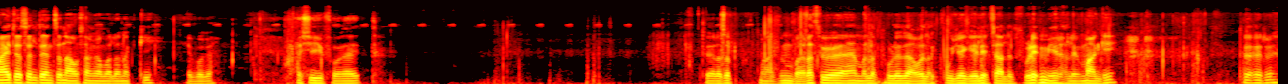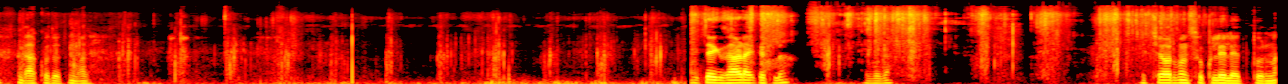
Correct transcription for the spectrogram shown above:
माहीत असेल त्यांचं नाव सांगा मला नक्की. हे बघा. अशी ही फळं आहेत. तर आता माझून बराच वेळ आहे. मला पुढे जावं लागतं. पूजा गेले चालत पुढे मी राहिले मागे. तर दाखवतो तुम्हाला. इथं एक झाड आहे तिथलं. हे बघा. याच्यावर पण सुकलेले आहेत पूर्ण.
